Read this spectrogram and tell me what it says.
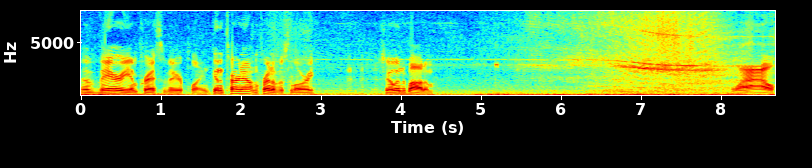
A very impressive airplane. Gonna turn out in front of us, Lori. Showing the bottom. Wow.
